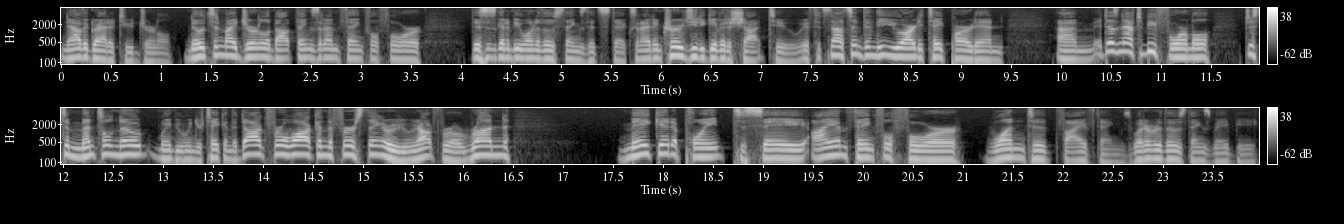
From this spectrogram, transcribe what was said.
now the gratitude journal. Notes in my journal about things that I'm thankful for, this is going to be one of those things that sticks. And I'd encourage you to give it a shot too. If it's not something that you already take part in, um, it doesn't have to be formal. Just a mental note, maybe when you're taking the dog for a walk in the first thing or you're out for a run, make it a point to say, I am thankful for one to five things, whatever those things may be.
